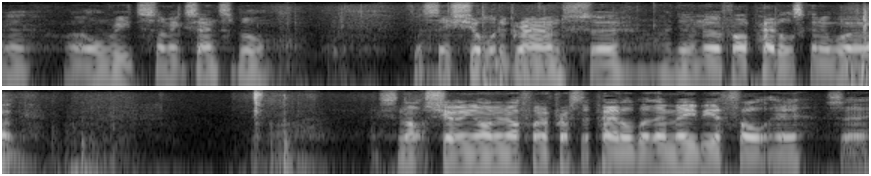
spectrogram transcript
Yeah, I'll read something sensible. Let's say short of ground, so I don't know if our pedal's going to work. It's not showing on and off when I press the pedal, but there may be a fault here, so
